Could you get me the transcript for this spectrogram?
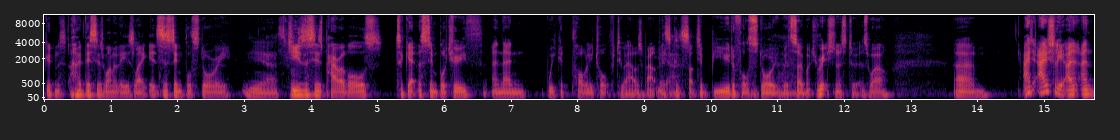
goodness, oh, this is one of these like it's a simple story. Yes. Jesus's parables to get the simple truth, and then we could probably talk for two hours about this Yeah. it's such a beautiful story with so much richness to it as well. Um, I, actually, I, and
